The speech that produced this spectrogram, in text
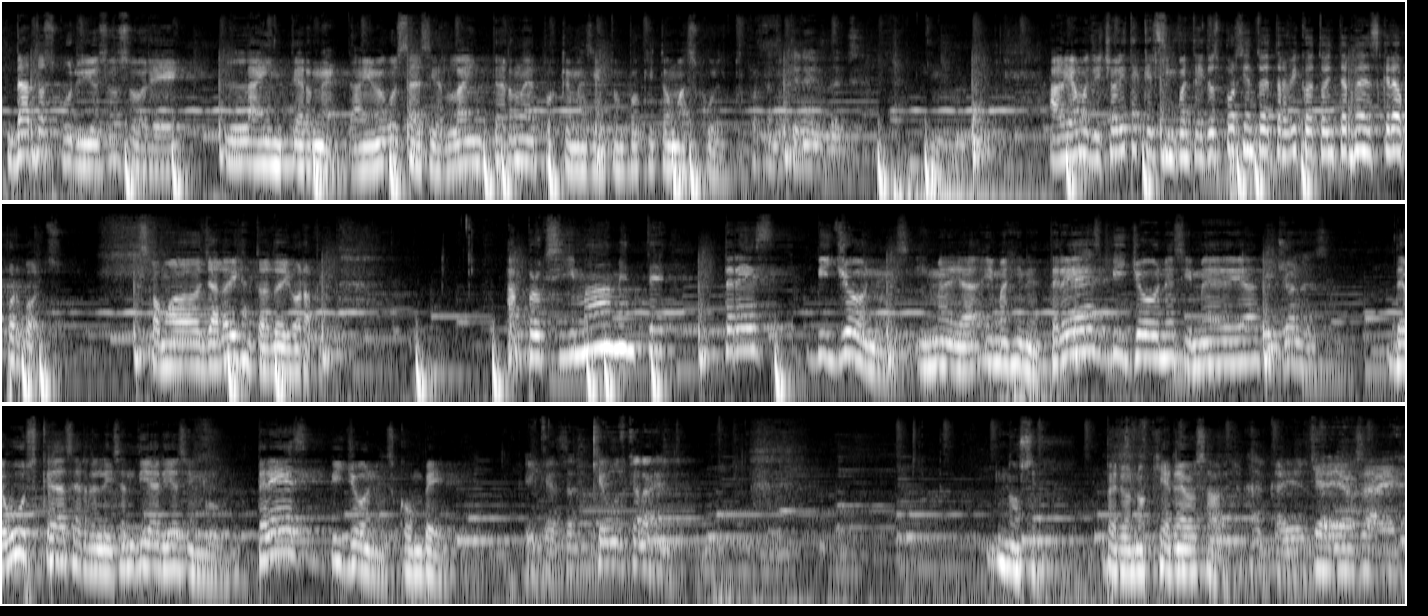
Datos curiosos sobre la Internet. A mí me gusta decir la Internet porque me siento un poquito más culto. Porque no tiene dislexia. Habíamos dicho ahorita que el 52% de tráfico de todo Internet es creado por bots. Como ya lo dije, entonces lo digo rápido. Aproximadamente 3 billones y media, imaginen, 3 billones y media Billones. de búsquedas se realizan diarias en Google. 3 billones con B. ¿Y qué, qué busca la gente? No sé, pero no quiero saber. Quiero saber.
